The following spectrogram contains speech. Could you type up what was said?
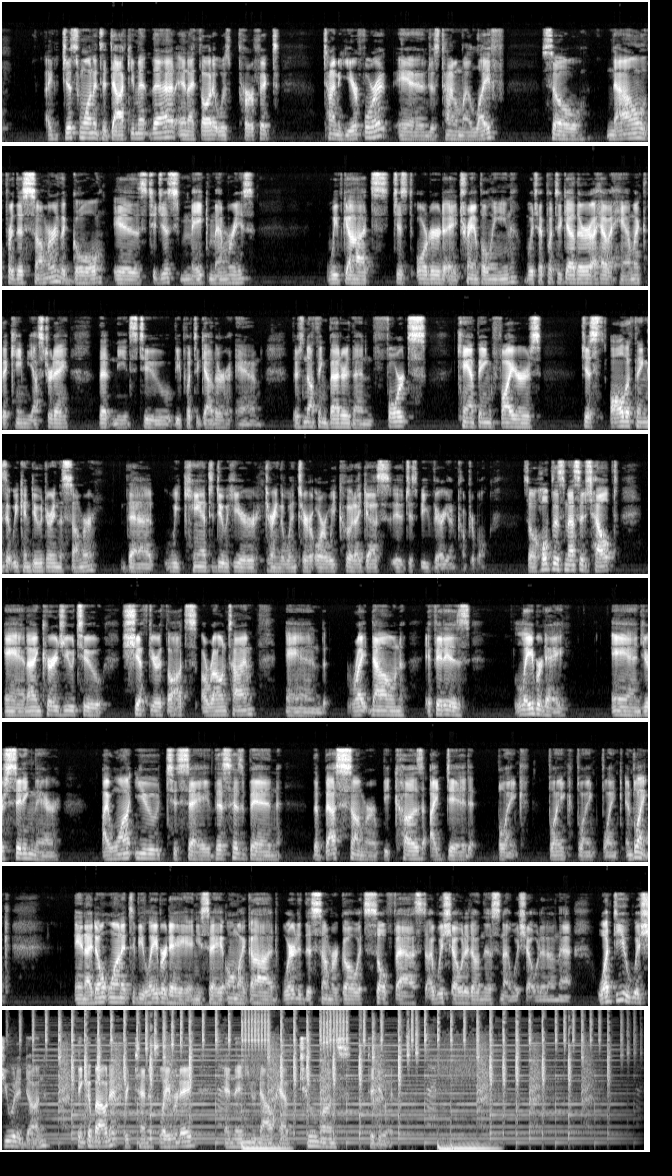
I just wanted to document that and I thought it was perfect time of year for it and just time of my life. So now for this summer, the goal is to just make memories. We've got just ordered a trampoline, which I put together. I have a hammock that came yesterday that needs to be put together. And there's nothing better than forts, camping, fires, just all the things that we can do during the summer that we can't do here during the winter, or we could, I guess, it would just be very uncomfortable. So, hope this message helped. And I encourage you to shift your thoughts around time and write down if it is Labor Day and you're sitting there, I want you to say, This has been the best summer because I did blank, blank, blank, blank, and blank. And I don't want it to be Labor Day and you say, Oh my God, where did this summer go? It's so fast. I wish I would have done this and I wish I would have done that. What do you wish you would have done? Think about it, pretend it's Labor Day, and then you now have two months to do it.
